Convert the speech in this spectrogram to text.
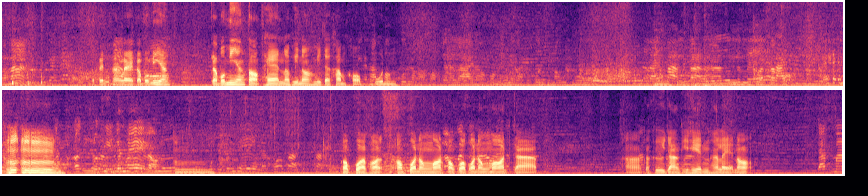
มาม่าก็เป็นครั้งแรกกับบ่มีหยัง กับบ่มีหยังตอบแทนเนาะพี่เนาะมีแต่คำขอบคุณ ขอบคุณเราขอบใจละลายเนาพ่อแม่พี่น้องทุกคนจะมาอุดหนุนที่ป้านะที่คอยซัพพอร์ตอืมอืมเราเราทีจนเท่เราอืมครอบครัวพอครอบครัวน้องมอสครอบครัวพอน้องมอสกับอ่าก็คืออย่างที่เห็นหั่นแหละเนาะจัดมา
